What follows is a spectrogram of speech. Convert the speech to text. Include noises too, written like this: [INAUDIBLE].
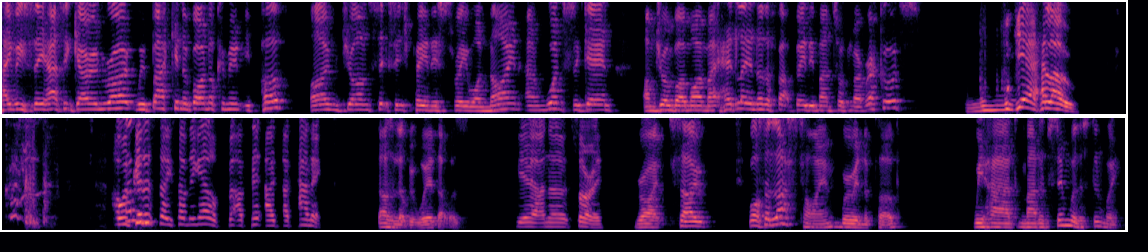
Hey VC, how's it going? Right, we're back in the Vinyl Community Pub. I'm John, 6 inch pianist 319, and once again, I'm joined by my mate Headley, another fat bearded man talking about records. Yeah, hello. [LAUGHS] I was going to say something else, but I, I, I panicked. That was a little bit weird, that was. Yeah, I know. Sorry. Right, so, well, so last time we were in the pub, we had Madam Sim with us, didn't we?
